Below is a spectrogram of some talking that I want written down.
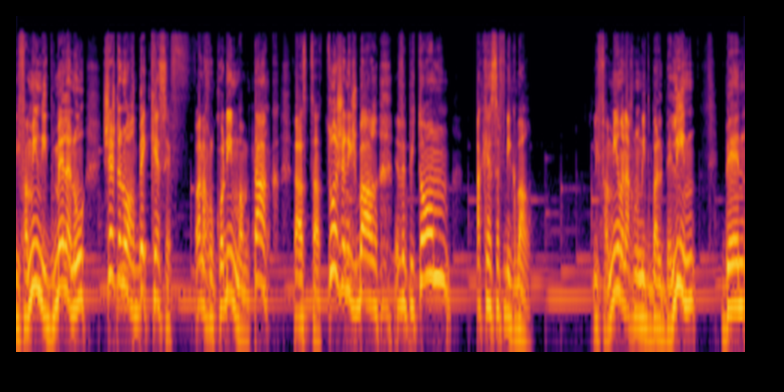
לפעמים נדמה לנו שיש לנו הרבה כסף, ואנחנו קונים ממתק, ואז צעצוע שנשבר, ופתאום הכסף נגמר. לפעמים אנחנו מתבלבלים בין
